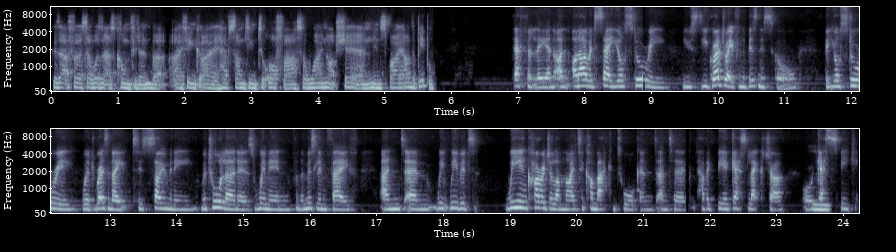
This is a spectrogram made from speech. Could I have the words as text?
Because at first I wasn't as confident, but I think I have something to offer. So why not share and inspire other people? Definitely. And, and, and I would say your story, you, you graduate from the business school, but your story would resonate to so many mature learners, women from the Muslim faith. And um, we, we would we encourage alumni to come back and talk and, and to have a, be a guest lecture or a mm. guest speaking.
